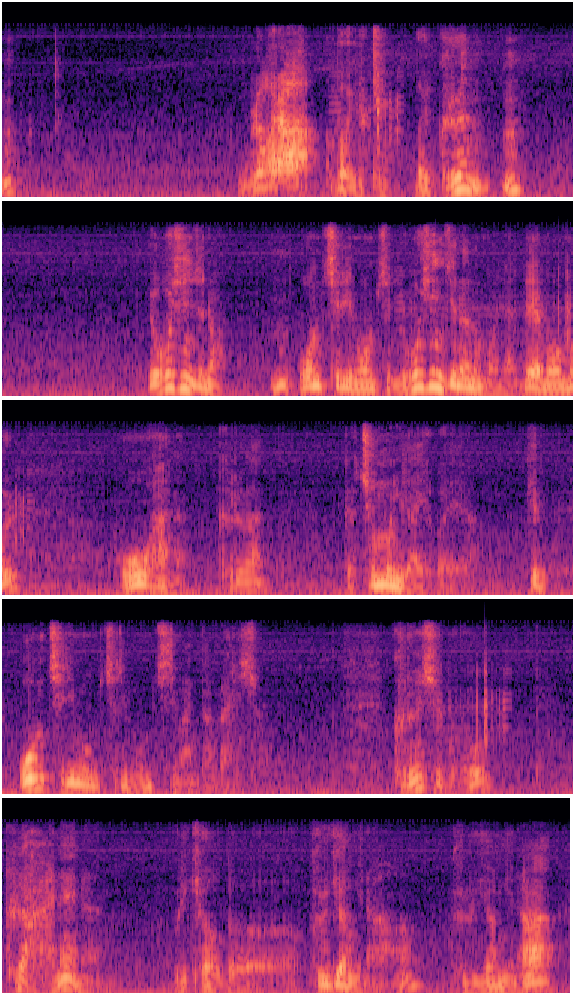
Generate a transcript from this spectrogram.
응? 물러가라 뭐 이렇게 뭐 그런 응? 이 호신진어 음? 몸치리 몸치리 호신진어는 뭐냐 내 몸을 보호하는 그러한 그러니까 주문이라 이거예요 옴치리 몸치리 몸치리 한단 말이죠 그런 식으로 그 안에는 우리 겨, 그 불경이나 불경이나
